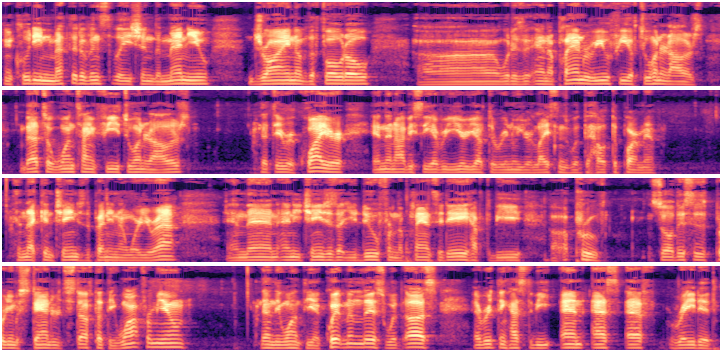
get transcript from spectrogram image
including method of installation, the menu, drawing of the photo, uh, what is it, and a plan review fee of $200. That's a one-time fee, $200 that they require. And then obviously every year you have to renew your license with the health department. And that can change depending on where you're at. And then any changes that you do from the plan today have to be uh, approved. So this is pretty much standard stuff that they want from you. Then they want the equipment list with us. Everything has to be NSF rated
